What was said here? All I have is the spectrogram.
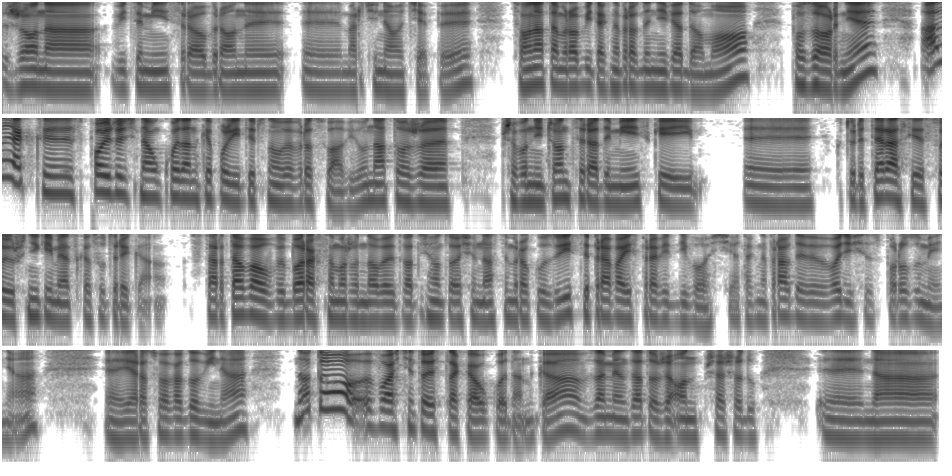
żona wiceministra obrony Marcina Ociepy. Co ona tam robi tak naprawdę nie wiadomo, pozornie, ale jak spojrzeć na układankę polityczną we Wrocławiu, na to, że przewodniczący Rady Miejskiej który teraz jest sojusznikiem Jacka Sutryka, startował w wyborach samorządowych w 2018 roku z listy Prawa i Sprawiedliwości, a tak naprawdę wywodzi się z porozumienia y, Jarosława Gowina, no to właśnie to jest taka układanka. W zamian za to, że on przeszedł y, na,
